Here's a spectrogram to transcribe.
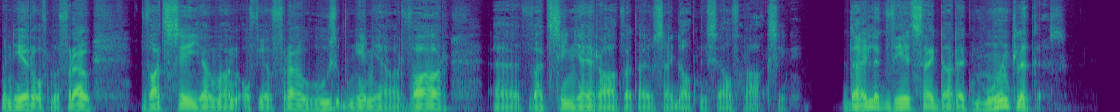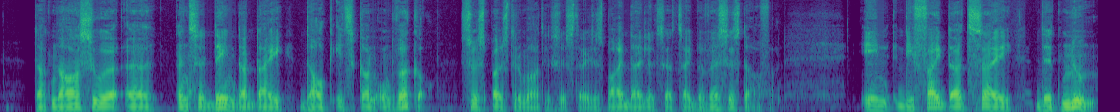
meneer of mevrou, wat sê jou man of jou vrou, hoe neem jy haar waar? uh wat sien jy raak wat hy of sy dalk nie self raak sien nie. Duidelik weet sy dat dit moontlik is dat na so 'n uh, insident dat hy dalk iets kan ontwikkel soos posttraumatiese stres. Dit is baie duidelik dat sy bewus is daarvan. En die feit dat sy dit noem,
